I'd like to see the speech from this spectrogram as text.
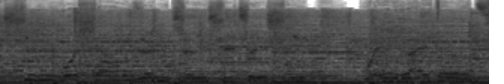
去，我想认真去追寻未来的自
